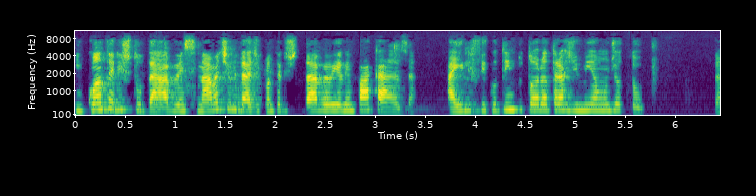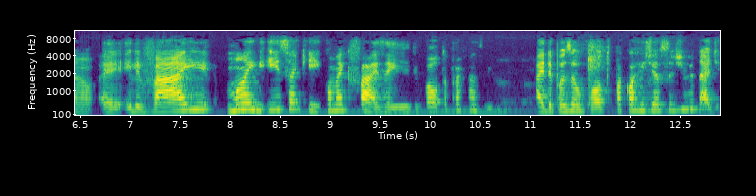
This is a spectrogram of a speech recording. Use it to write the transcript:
enquanto ele estudava, eu ensinava atividade, enquanto ele estudava, eu ia limpar a casa. Aí ele fica o tempo todo atrás de mim onde eu tô. Então, é, ele vai, mãe, isso aqui, como é que faz? Aí ele volta pra fazer. Aí depois eu volto pra corrigir essa atividade.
